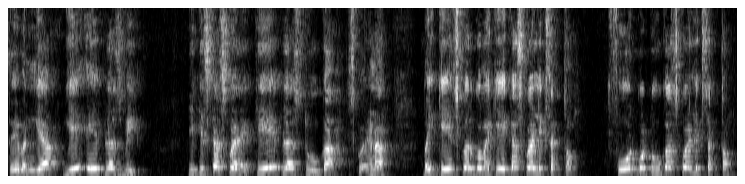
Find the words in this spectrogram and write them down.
तो ये बन गया, ये ए प्लस बी ये किसका स्क्वायर है? के प्लस टू का स्क्वायर है ना? भाई के स्क्वायर को मैं के का स्क्वायर लिख सकता हूँ फोर को टू का स्क्वायर लिख सकता हूँ,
